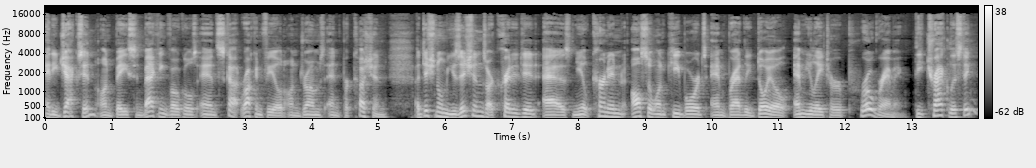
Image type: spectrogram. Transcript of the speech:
Eddie Jackson on bass and backing vocals, and Scott Rockenfield on drums and percussion. Additional musicians are credited as Neil Kernon, also on keyboards, and Bradley Doyle, emulator programming. The track listing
